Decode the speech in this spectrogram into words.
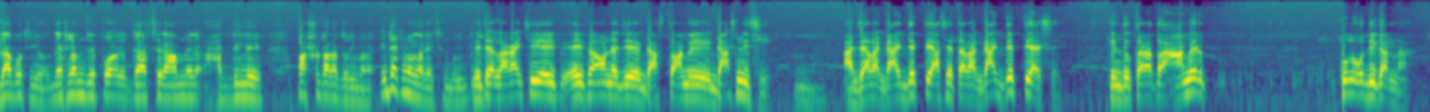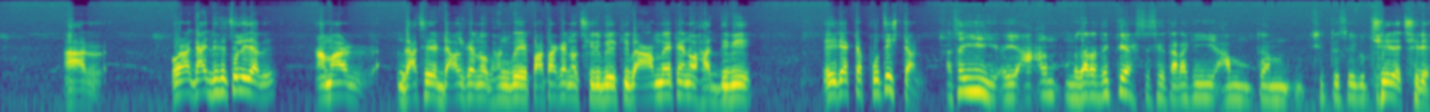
যাবতীয়। দেখলাম যে প- গাছের আমের হাত দিলে পাঁচশো টাকা জরিমানা। এটা কেন লাগাইছেন বলুন তো? এটা লাগাইছি এই এই কারণে যে গাছ তো আমি গাছ নিছি। আর যারা গাছ দেখতে আসে তারা গাছ দেখতে আসে। কিন্তু তারা তো আমের কোনো অধিকার না। আর ওরা গায়ে দেখে চলে যাবে। আমার গাছের ডাল কেন ভাঙবে পাতা কেন ছিঁড়বে কিংবা আমে কেন হাত দিবে এইটা একটা প্রতিষ্ঠান। আচ্ছা ই এই আম যারা দেখতে আসতেছে তারা কি আম টাম এগুলো ছিঁড়ে ছিঁড়ে।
